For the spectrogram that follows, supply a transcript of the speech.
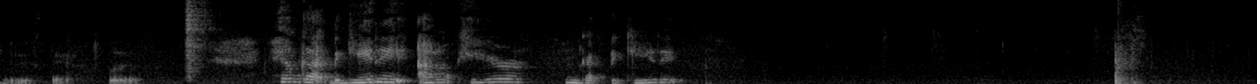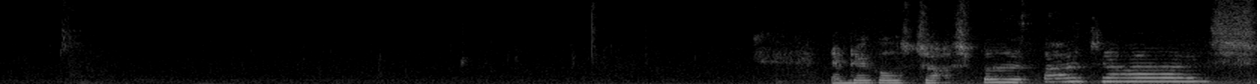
with this bath. But him got to get it. I don't care. Him got to get it. And there goes Josh Buzz. Bye, Josh.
